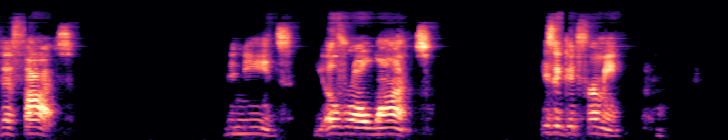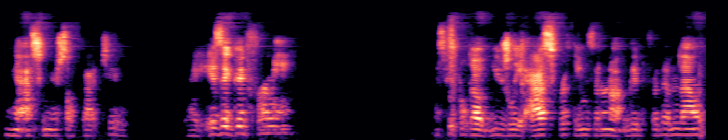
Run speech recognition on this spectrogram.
the thoughts, the needs, the overall wants? Is it good for me? You're asking yourself that too, right? Is it good for me? People don't usually ask for things that are not good for them, though,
